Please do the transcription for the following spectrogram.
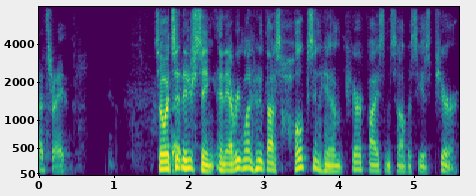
That's right. so it's interesting and everyone who thus hopes in him purifies himself as he is pure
